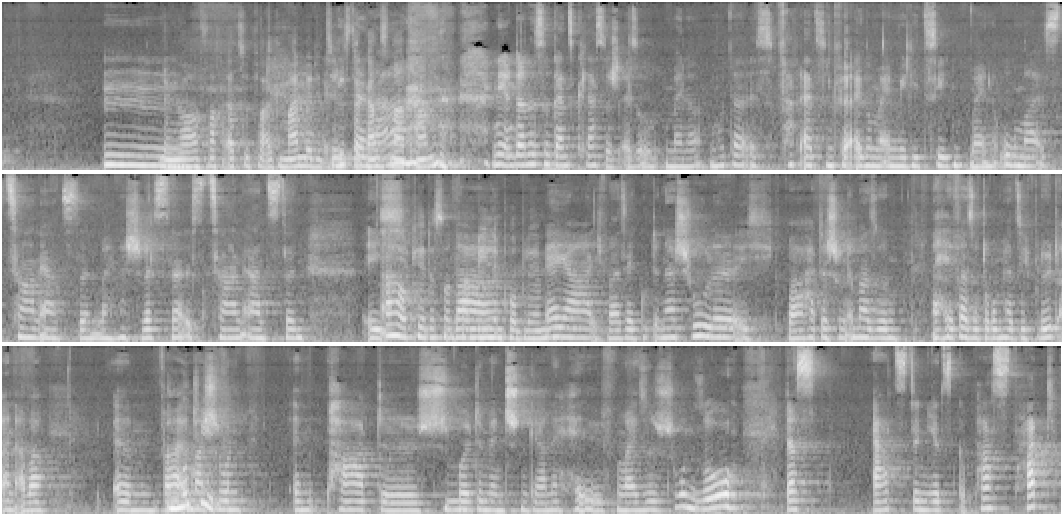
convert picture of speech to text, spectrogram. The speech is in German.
Mm. Ja, Fachärztin für Allgemeinmedizin ist da ganz nah dran. nee, und dann ist so ganz klassisch. Also meine Mutter ist Fachärztin für Allgemeinmedizin, meine Oma ist Zahnärztin, meine Schwester ist Zahnärztin. Ich ah, okay, das ist ein war, Familienproblem. Ja, ja, ich war sehr gut in der Schule. Ich war, hatte schon immer so ein, na, Helfer so drum hört sich blöd an, aber ähm, war immer schon empathisch, mhm. wollte Menschen gerne helfen. Also schon so, dass Ärztin jetzt gepasst hat.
